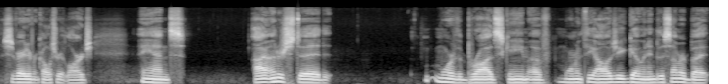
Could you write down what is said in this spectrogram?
It's a very different culture at large. And i understood more of the broad scheme of Mormon theology going into the summer, but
